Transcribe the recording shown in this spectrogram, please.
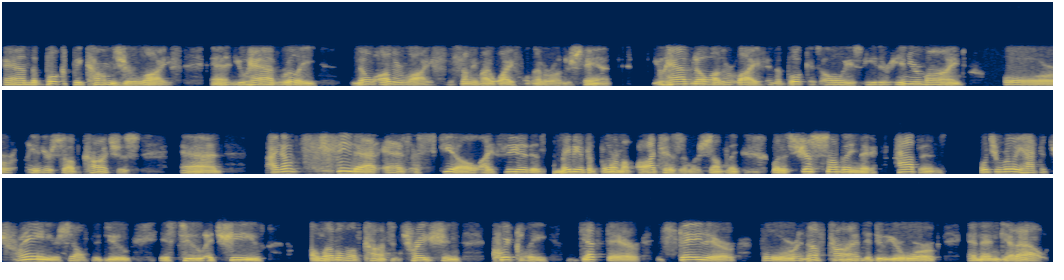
And the book becomes your life. And you have really no other life. Something my wife will never understand. You have no other life, and the book is always either in your mind or in your subconscious. And I don't see that as a skill. I see it as maybe it's a form of autism or something, but it's just something that happens. What you really have to train yourself to do is to achieve a level of concentration quickly get there, stay there for enough time to do your work, and then get out.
